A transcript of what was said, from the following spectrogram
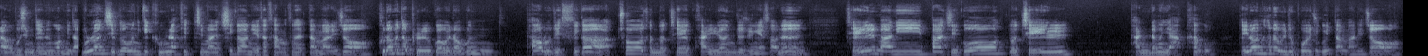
라고 보시면 되는 겁니다. 물론 지금은 이게 급락했지만 시간 위에서 상승했단 말이죠. 그럼에도 불구하고 여러분 파워로직스가 초전도체 관련주 중에서는 제일 많이 빠지고 또 제일 반등은 약하고 이런 흐름을 좀 보여주고 있단 말이죠.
